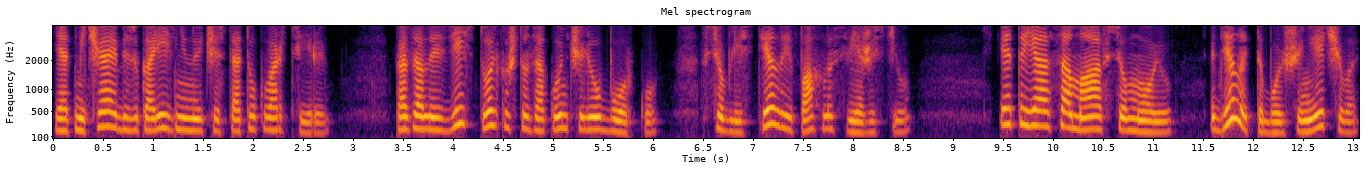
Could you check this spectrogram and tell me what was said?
и отмечая безукоризненную чистоту квартиры. Казалось, здесь только что закончили уборку. Все блестело и пахло свежестью. «Это я сама все мою. Делать-то больше нечего.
